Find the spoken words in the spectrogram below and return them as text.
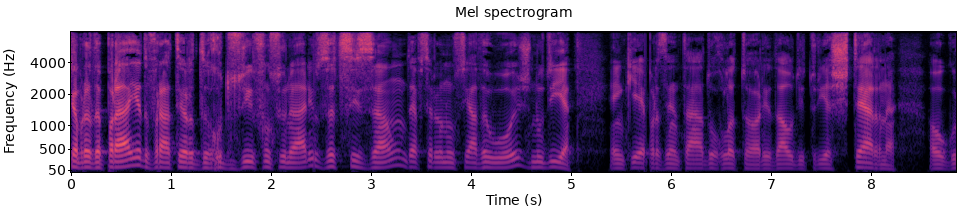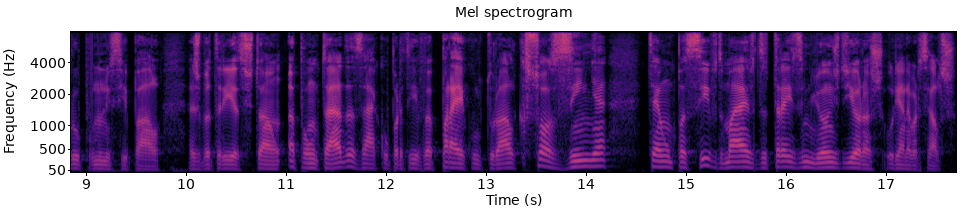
Câmara da Praia deverá ter de reduzir funcionários. A decisão deve ser anunciada hoje, no dia em que é apresentado o relatório da auditoria externa ao Grupo Municipal. As baterias estão apontadas à cooperativa Praia Cultural, que sozinha tem um passivo de mais de 13 milhões de euros. Uriana Barcelos.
